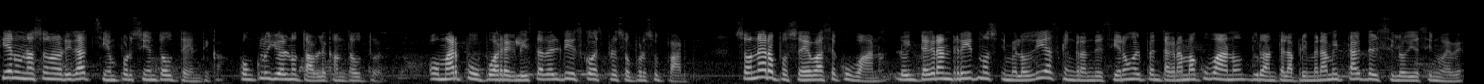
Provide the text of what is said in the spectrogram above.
Tiene una sonoridad 100% auténtica, concluyó el notable cantautor. Omar Pupo, arreglista del disco, expresó por su parte. Sonero posee base cubana, lo integran ritmos y melodías que engrandecieron el pentagrama cubano durante la primera mitad del siglo XIX.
